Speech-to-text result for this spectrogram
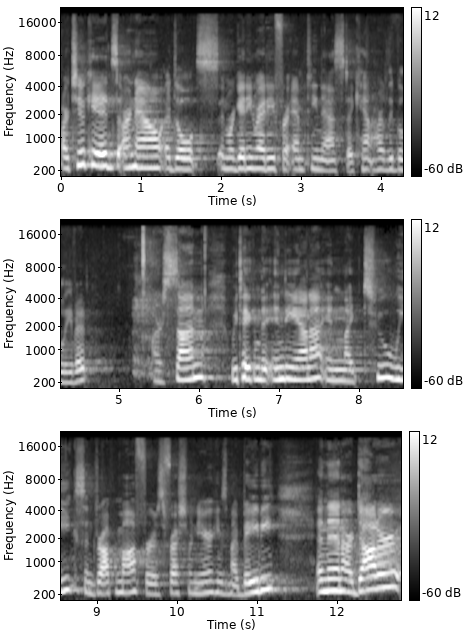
our two kids are now adults and we're getting ready for empty nest. I can't hardly believe it. Our son, we take him to Indiana in like two weeks and drop him off for his freshman year. He's my baby. And then our daughter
